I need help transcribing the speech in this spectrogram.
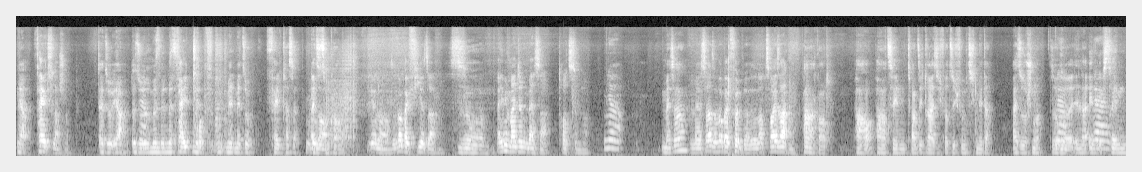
Ja, Feldflasche. also ja, also Ja. mit, mit, mit, Feldtopf. mit, mit, mit so Feldtasse. Also Genau. zum Kochen. Genau, sind wir bei vier Sachen. So, Amy meinte ein Messer. Trotzdem noch. Ja, Messer, Messer sind wir bei fünf. Also noch zwei Sachen. Paracord. Paar, paar 10, 20, 30, 40, 50 Meter. Also so Schnur. So, Ja. so in, in Ja. extrem,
